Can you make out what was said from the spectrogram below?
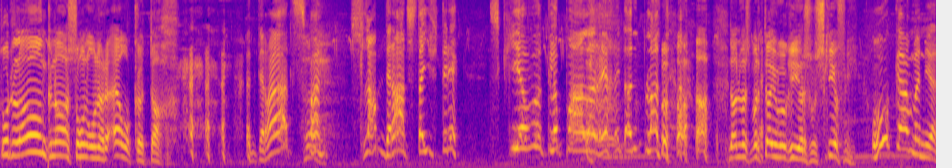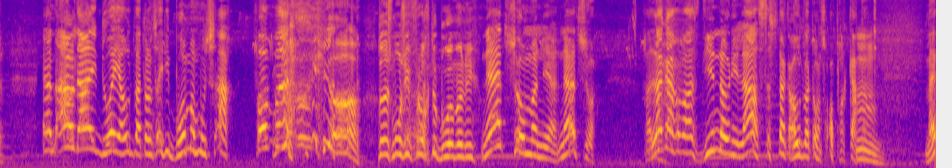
tot lank na sononder elke dag. 'n Draadspan, slap draad styf trek. Skewe klippale reguit aanplant. Dan was party ook nie eers so skeef nie. Hoe kan meneer? En al daai dooie hout wat ons uit die bome moes ag. Vir wat? Ja, dis mos nie vrugtebome nie. Net so meneer, net so. Gelukkig was die nou die laaste stuk hout wat ons opgekap het. Mm. My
